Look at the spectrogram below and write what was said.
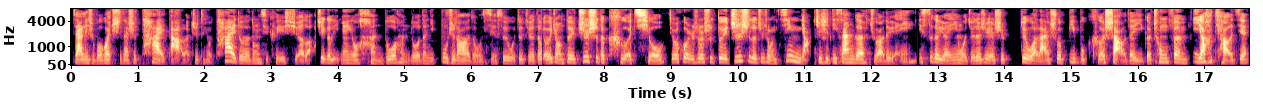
自然历史博物馆实在是太大了，真的有太多的东西可以学了。这个里面有很多很多的你不知道的东西，所以我就觉得有一种对知识的渴求，就是或者说是对知识的这种敬仰，这是第三个主要的原因。第四个原因，我觉得这也是对我来说必不可少的一个充分必要条件。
